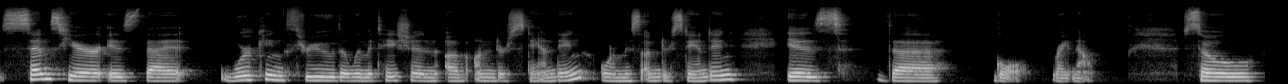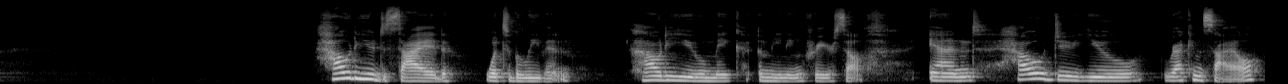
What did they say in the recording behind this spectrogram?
sense here is that working through the limitation of understanding or misunderstanding is the goal right now. So, how do you decide what to believe in? How do you make a meaning for yourself? And how do you reconcile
